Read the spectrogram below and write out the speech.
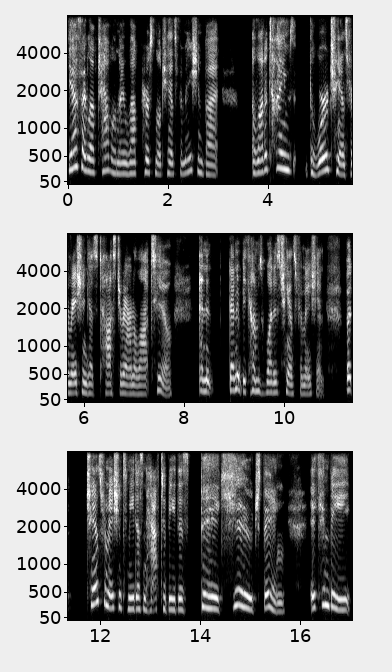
yes, I love travel and I love personal transformation, but a lot of times the word transformation gets tossed around a lot too. And it, then it becomes what is transformation? But transformation to me doesn't have to be this big, huge thing. It can be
